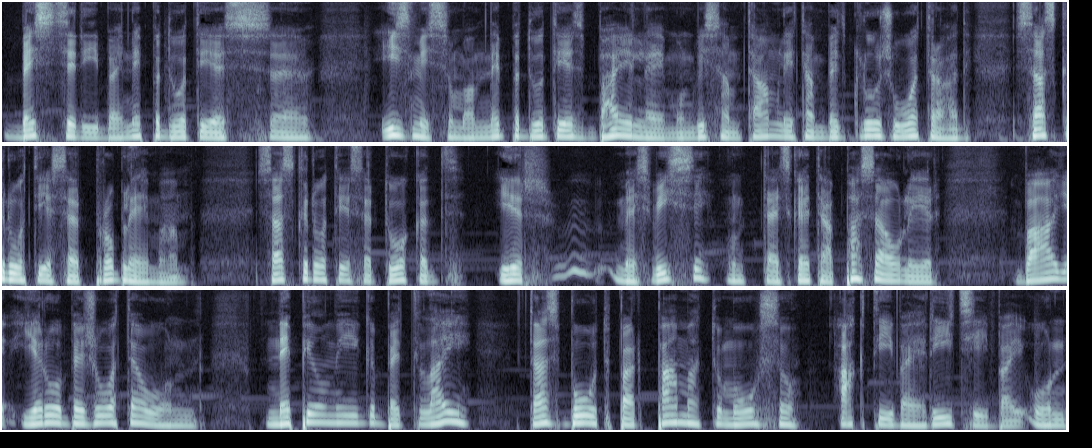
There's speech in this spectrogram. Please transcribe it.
bezcerībai, nepadoties uh, izmisumam, nepadoties bailēm un visām tām lietām, bet gluži otrādi - saskaroties ar problēmām, saskaroties ar to, ka ir mēs visi, un tā skaitā pasaule ir vāja, ierobežota un nepilnīga, bet lai tas būtu par pamatu mūsu aktīvai rīcībai un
